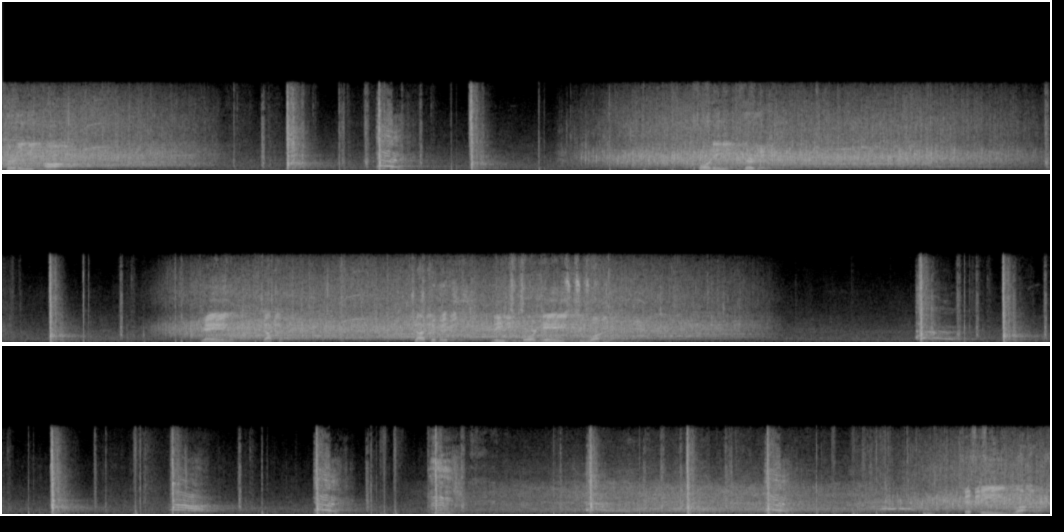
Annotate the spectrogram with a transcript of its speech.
All. Forty thirty. Game Djokovic. Djokovic leads four games to one. Fifteen.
